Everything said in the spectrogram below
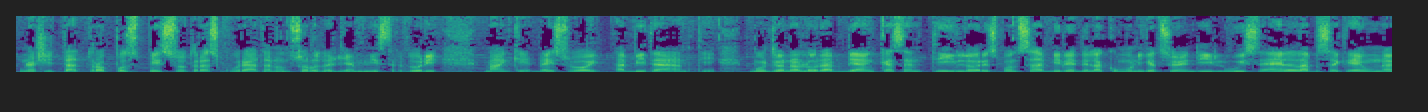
una città troppo spesso trascurata non solo dagli amministratori ma anche dai suoi abitanti. Buongiorno Buongiorno allora a Bianca Santillo, responsabile della comunicazione di Luis Enlabs, che è un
